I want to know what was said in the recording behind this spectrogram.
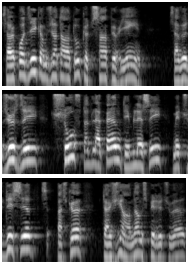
Ça ne veut pas dire, comme je disais tantôt, que tu sens plus rien. Ça veut juste dire, tu souffres, tu as de la peine, tu es blessé, mais tu décides, parce que tu agis en homme spirituel,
